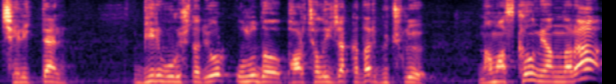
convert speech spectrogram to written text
çelikten. Bir vuruşta diyor Uludağ'ı parçalayacak kadar güçlü. Namaz kılmayanlara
